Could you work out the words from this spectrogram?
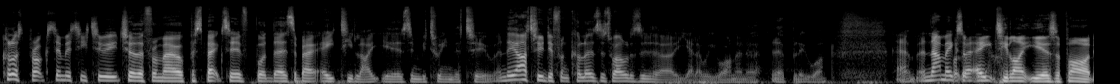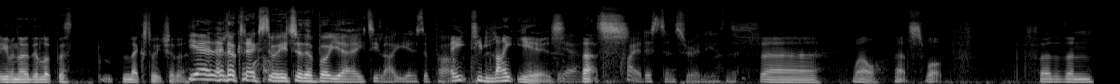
close proximity to each other from our perspective, but there's about 80 light years in between the two. And they are two different colours as well. There's a yellowy one and a, and a blue one. Um, and that makes up 80 light years apart, even though they look the, next to each other. Yeah, they look next to each other, but yeah, 80 light years apart. 80 light years. Yeah, that's, quite a distance, really, isn't it? uh, well, that's what f- further than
